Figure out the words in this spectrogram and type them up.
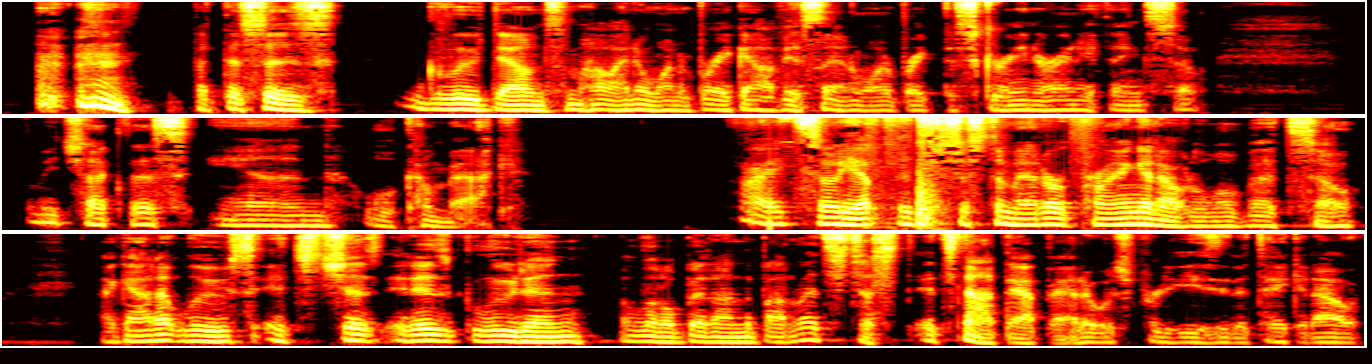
but this is glued down somehow. I don't want to break, obviously, I don't want to break the screen or anything. So let me check this and we'll come back. All right, so yep, it's just a matter of prying it out a little bit. So I got it loose. It's just, it is glued in a little bit on the bottom. It's just, it's not that bad. It was pretty easy to take it out.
